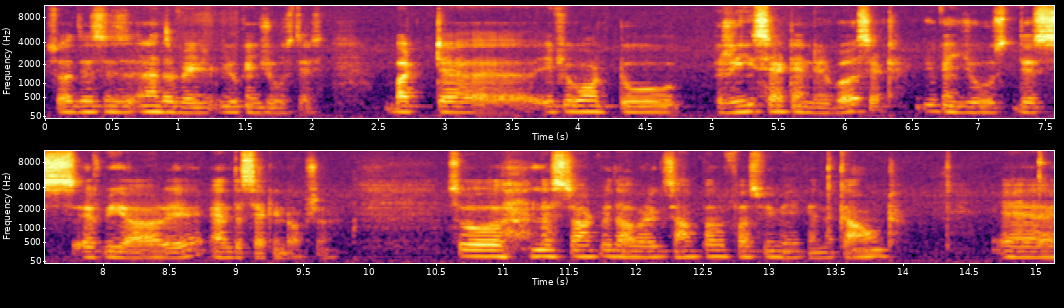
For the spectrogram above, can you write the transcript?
So this is another way you can use this but uh, if you want to reset and reverse it you can use this FBRA and the second option. So let's start with our example. First we make an account. Uh,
